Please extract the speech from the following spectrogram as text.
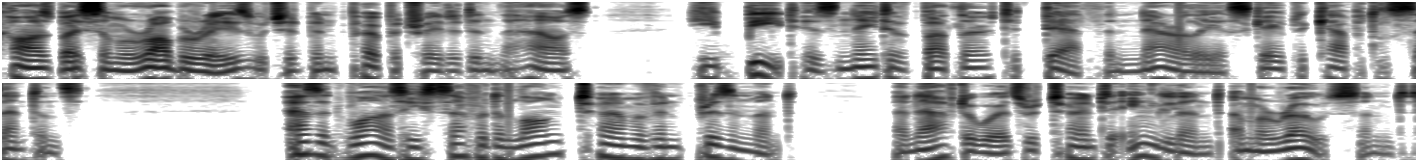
caused by some robberies which had been perpetrated in the house, he beat his native butler to death and narrowly escaped a capital sentence. As it was, he suffered a long term of imprisonment, and afterwards returned to England a morose and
